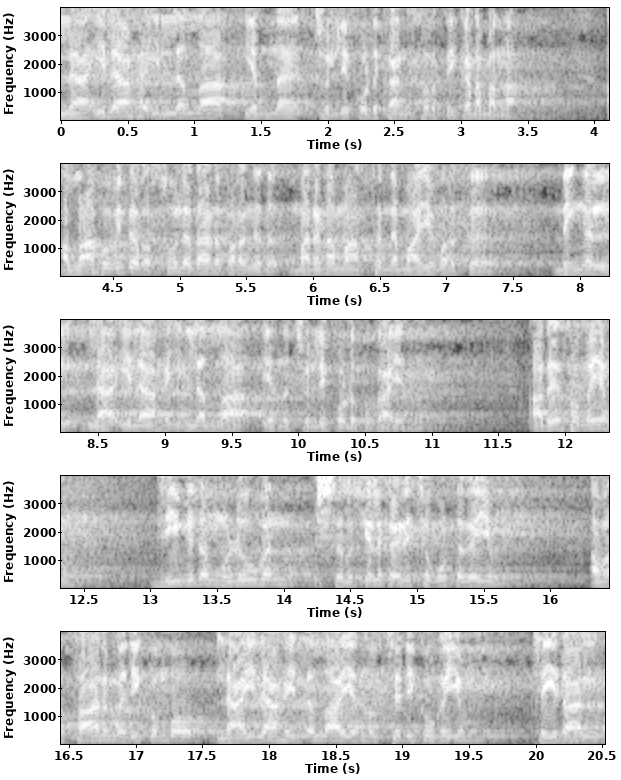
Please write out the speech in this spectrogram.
ലാ ഇലാഹ ഇല്ലല്ല എന്ന് ചൊല്ലിക്കൊടുക്കാൻ ശ്രദ്ധിക്കണമെന്നാണ് അള്ളാഹുവിന്റെ റസൂൽ അതാണ് പറഞ്ഞത് മരണമാസന്നമായവർക്ക് നിങ്ങൾ ലാ ഇലാഹ ഇല്ലല്ല എന്ന് ചൊല്ലിക്കൊടുക്കുക എന്ന്. അതേസമയം ജീവിതം മുഴുവൻ ഷിർക്കിൽ കഴിച്ചു കൂട്ടുകയും അവസാനം മരിക്കുമ്പോൾ ലാ ഇലാഹ ഇല്ലല്ല എന്ന് ഉച്ചരിക്കുകയും ചെയ്താൽ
